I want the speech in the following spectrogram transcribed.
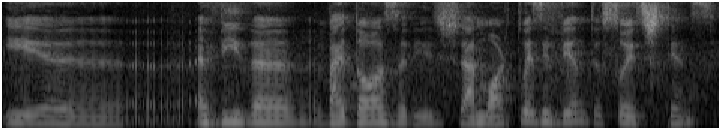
e uh, a vida vaidosa diz à morte: Tu és evento, eu sou existência.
